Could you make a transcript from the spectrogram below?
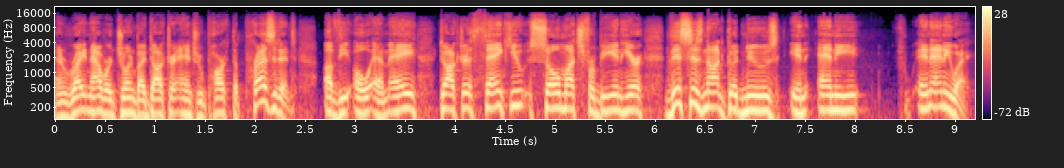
And right now, we're joined by Dr. Andrew Park, the president of the OMA. Doctor, thank you so much for being here. This is not good news in any in any way.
